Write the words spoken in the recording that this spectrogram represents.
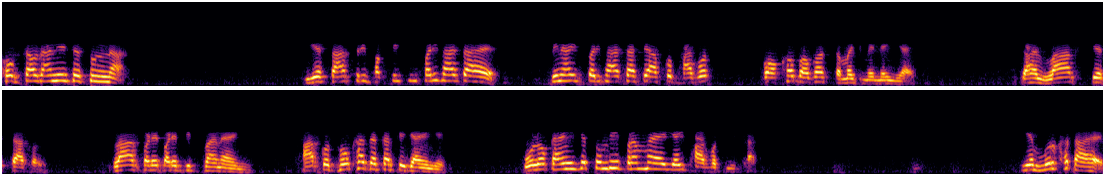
खूब सावधानी से सुनना, ये शास्त्री भक्ति की परिभाषा है। बिना इस परिभाषा से आपको भागवत कौख बौखत समझ में नहीं आए। चाहे लाख चेष्टा करो लाख बड़े बड़े विद्वान आएँगे, आपको धोखा दे करके जाएँगे। वो लोग कहेंगे कि तुम भी ब्रह्म है, यही भागवत लिखा ये मूर्खता है।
